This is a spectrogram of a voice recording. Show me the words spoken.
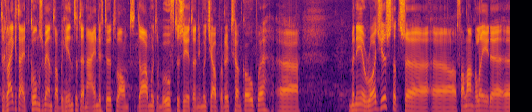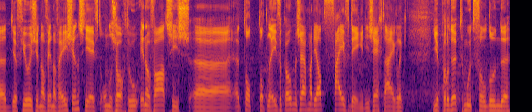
Tegelijkertijd, consument, daar begint het en eindigt het. Want daar moet een behoefte zitten en die moet jouw product gaan kopen. Uh, Meneer Rogers, dat is uh, uh, van lang geleden uh, Diffusion of Innovations. Die heeft onderzocht hoe innovaties tot, tot leven komen, zeg maar. Die had vijf dingen. Die zegt eigenlijk, je product moet voldoende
